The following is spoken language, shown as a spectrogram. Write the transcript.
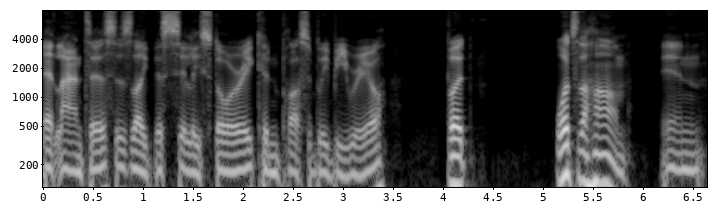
Atlantis as like this silly story couldn't possibly be real. But what's the harm in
